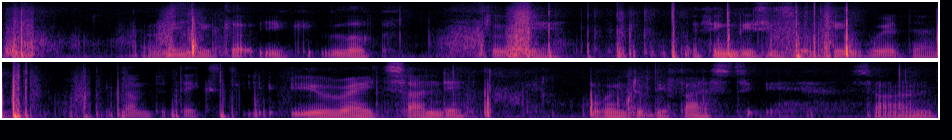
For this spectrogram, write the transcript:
And then you got you look so yeah I think this is okay. We're done. You come to text you, write Sunday I'm going to be fast Sunday.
